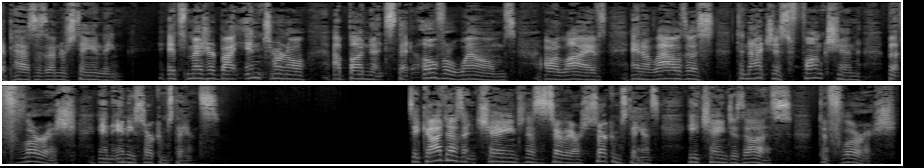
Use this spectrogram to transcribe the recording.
that passes understanding. It's measured by internal abundance that overwhelms our lives and allows us to not just function, but flourish in any circumstance. See, God doesn't change necessarily our circumstance, He changes us to flourish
